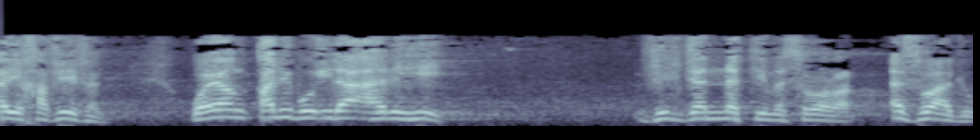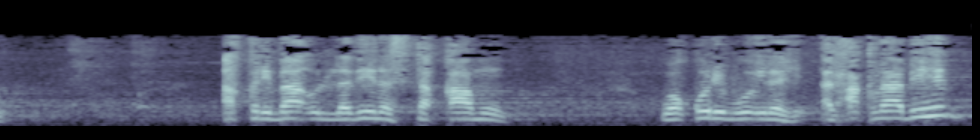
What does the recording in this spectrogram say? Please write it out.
أي خفيفا. وينقلب إلى أهله في الجنة مسرورا. أزواج. أقرباء الذين استقاموا وقربوا إليه. ألحقنا بهم؟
